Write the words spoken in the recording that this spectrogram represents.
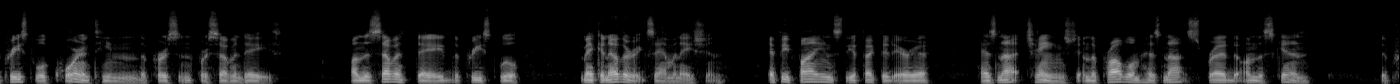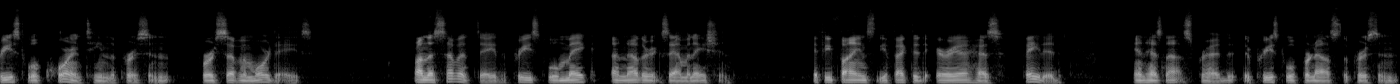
the priest will quarantine the person for seven days. On the seventh day, the priest will make another examination. If he finds the affected area has not changed and the problem has not spread on the skin, the priest will quarantine the person for seven more days. On the seventh day, the priest will make another examination. If he finds the affected area has faded, and has not spread, the priest will pronounce the person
